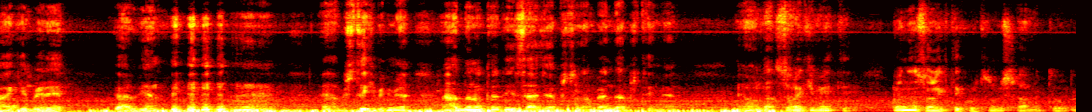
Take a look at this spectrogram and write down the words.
AKP'li gardiyan. Hapisteki bilmiyorum. Adnan Oktar değil sadece hapiste olan. Ben de hapisteyim yani. E ondan sonra kim etti? Benden sonraki de kurtulmuş rahmetli oldu.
